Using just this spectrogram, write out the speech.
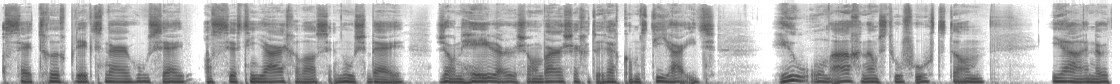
als zij terugblikt naar hoe zij als 16-jarige was en hoe ze bij zo'n heler, zo'n waarzegger terechtkomt, die haar iets heel onaangenaams toevoegt, dan ja, en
